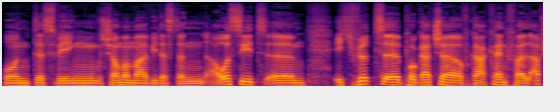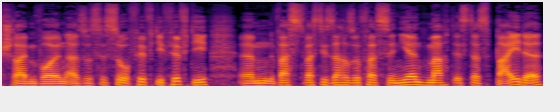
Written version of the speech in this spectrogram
und deswegen schauen wir mal, wie das dann aussieht. Ähm, ich würde äh, Pogacar auf gar keinen Fall abschreiben wollen. Also es ist so 50-50. Ähm, was, was die Sache so faszinierend macht, ist, dass beide,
